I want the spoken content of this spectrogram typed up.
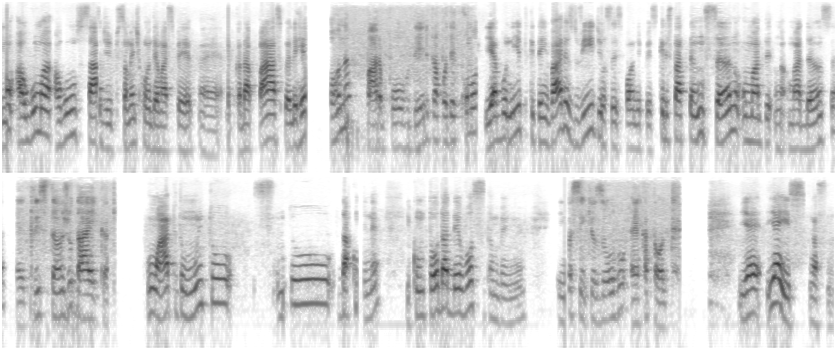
Então, alguma, algum sábado, principalmente quando é mais é, época da Páscoa, ele torna para o povo dele para poder como e é bonito que tem vários vídeos vocês podem pesquisar que ele está dançando uma, uma dança é, cristã judaica. Um hábito muito muito da né? E com toda a devoção também né? E, assim que o Zorro é católico. E é e é isso assim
